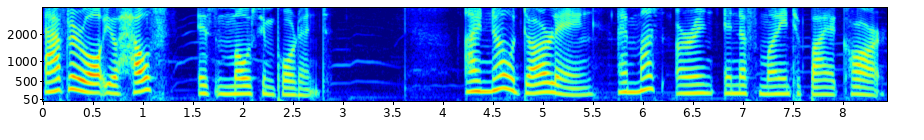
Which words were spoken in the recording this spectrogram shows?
After all, your health is most important. I know, darling. I must earn enough money to buy a car.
